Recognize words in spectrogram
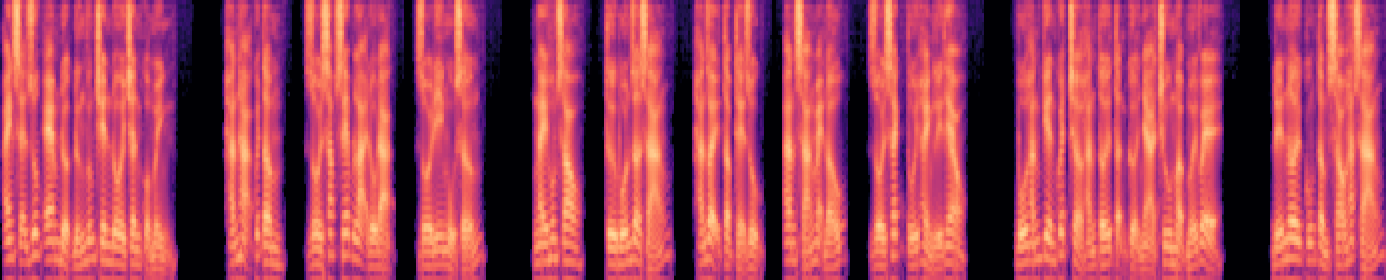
Anh sẽ giúp em được đứng vững trên đôi chân của mình. Hắn hạ quyết tâm, rồi sắp xếp lại đồ đạc, rồi đi ngủ sớm. Ngày hôm sau, từ bốn giờ sáng, hắn dậy tập thể dục, ăn sáng mẹ nấu, rồi xách túi hành lý theo. Bố hắn kiên quyết chở hắn tới tận cửa nhà chu mập mới về. Đến nơi cũng tầm sáu h sáng.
